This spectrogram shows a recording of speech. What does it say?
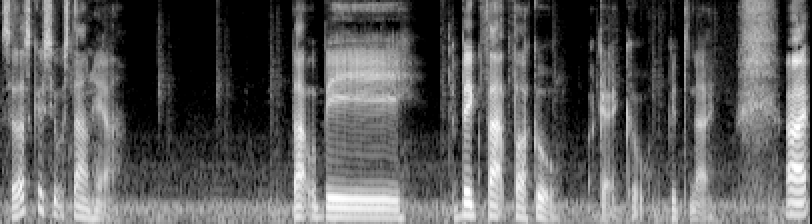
So let's go see what's down here. That would be a big fat fuck all. Okay, cool. Good to know. Alright,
